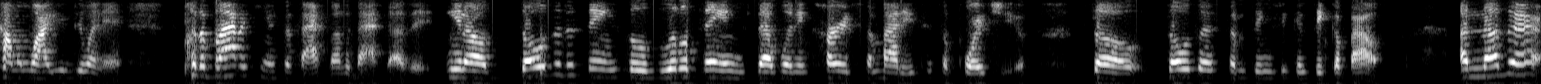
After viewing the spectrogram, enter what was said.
tell them why you're doing it. Put a bladder cancer fact on the back of it. You know, those are the things, those little things that would encourage somebody to support you. So those are some things you can think about. Another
